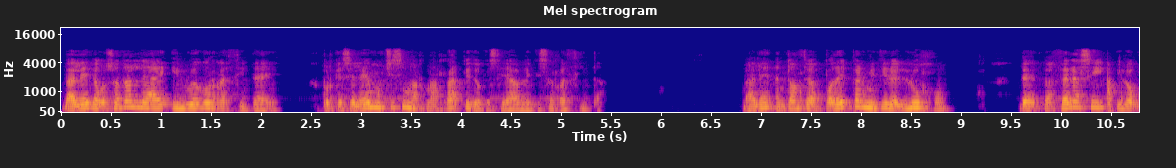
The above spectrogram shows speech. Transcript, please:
¿Vale? Que vosotros leáis y luego recitéis. Porque se lee muchísimo más rápido que se hable, que se recita. ¿Vale? Entonces os podéis permitir el lujo de hacer así y luego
